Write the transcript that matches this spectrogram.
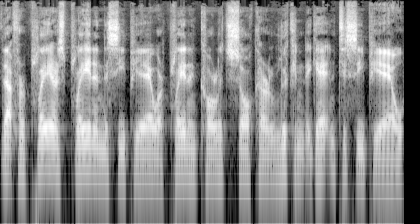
that for players playing in the CPL or playing in college soccer, looking to get into CPL,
